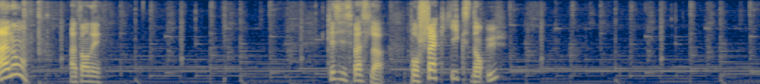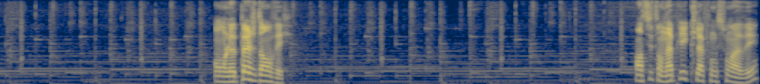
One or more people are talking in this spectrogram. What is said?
Ah non Attendez. Qu'est-ce qui se passe là? Pour chaque x dans U, on le push dans V. Ensuite, on applique la fonction AV.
